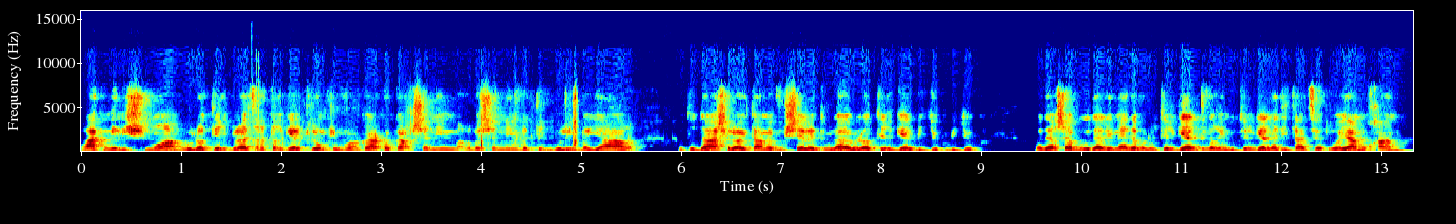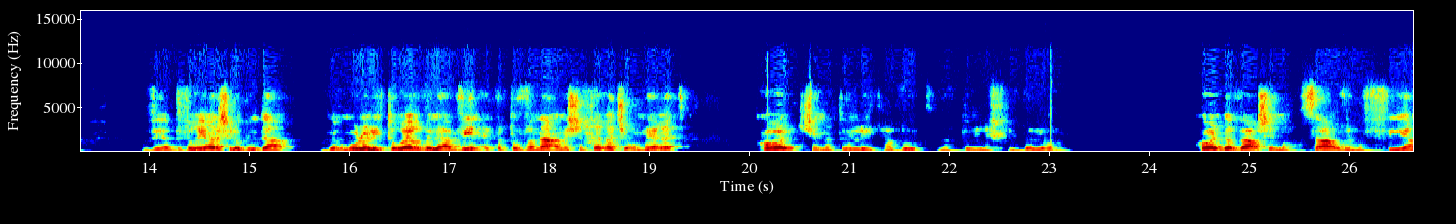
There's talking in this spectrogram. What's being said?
רק מלשמוע, הוא לא, תרג... לא היה צריך לתרגל כלום, כי הוא היה כל כך שנים, הרבה שנים בתרגולים ביער, התודעה שלו הייתה מבושלת, אולי הוא לא תרגל בדיוק בדיוק בדרך שהבודה לימד, אבל הוא תרגל דברים, הוא תרגל מדיטציות, הוא היה מוכן. והדברים האלה של הבודה גרמו לו להתעורר ולהבין את התובנה המשחררת שאומרת, כל שנתון להתהוות נתון לחידלון. כל דבר שנוצר ומופיע,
